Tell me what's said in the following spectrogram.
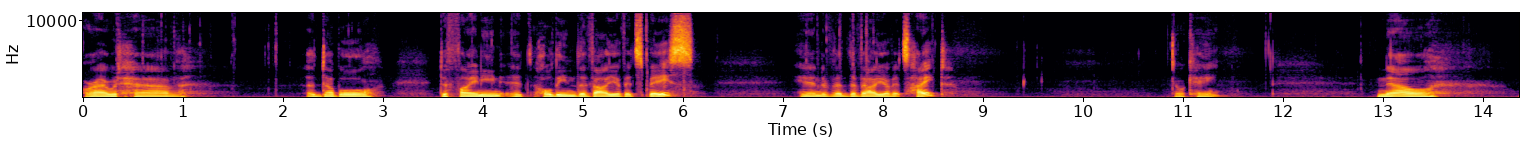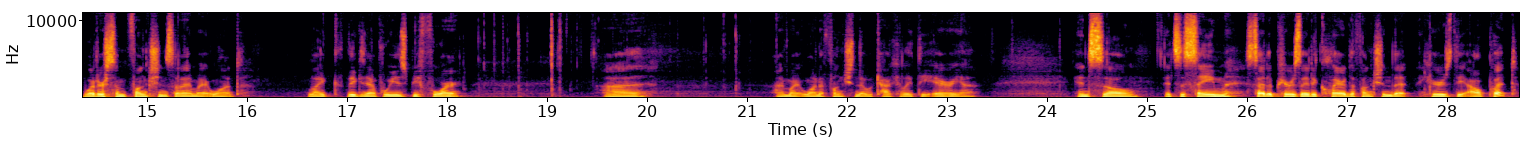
or I would have a double defining it, holding the value of its base and the value of its height. Okay. Now, what are some functions that I might want? Like the example we used before, uh, I might want a function that would calculate the area. And so it's the same setup here as I declared the function that here's the output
